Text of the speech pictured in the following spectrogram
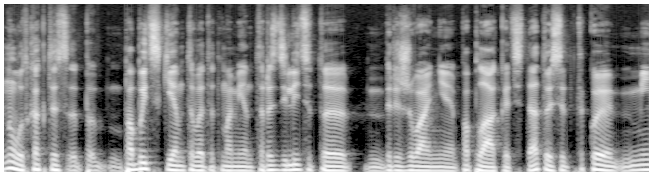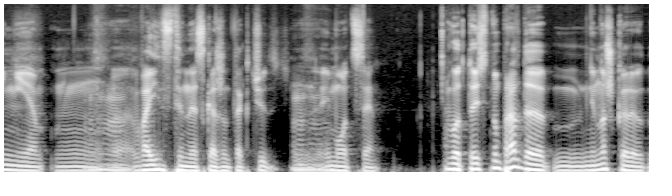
ну вот как-то побыть с кем-то в этот момент, разделить это переживание, поплакать, да, то есть это такое менее м, э, воинственная, скажем так, чу- эмоция. Вот, то есть, ну, правда, немножко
